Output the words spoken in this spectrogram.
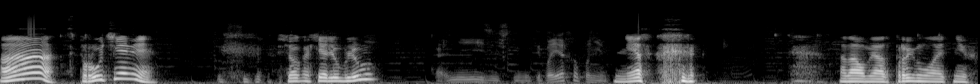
А, с прутьями? Все как я люблю? Они изичные. Ты поехал по ним? Нет. Она у меня отпрыгнула от них.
